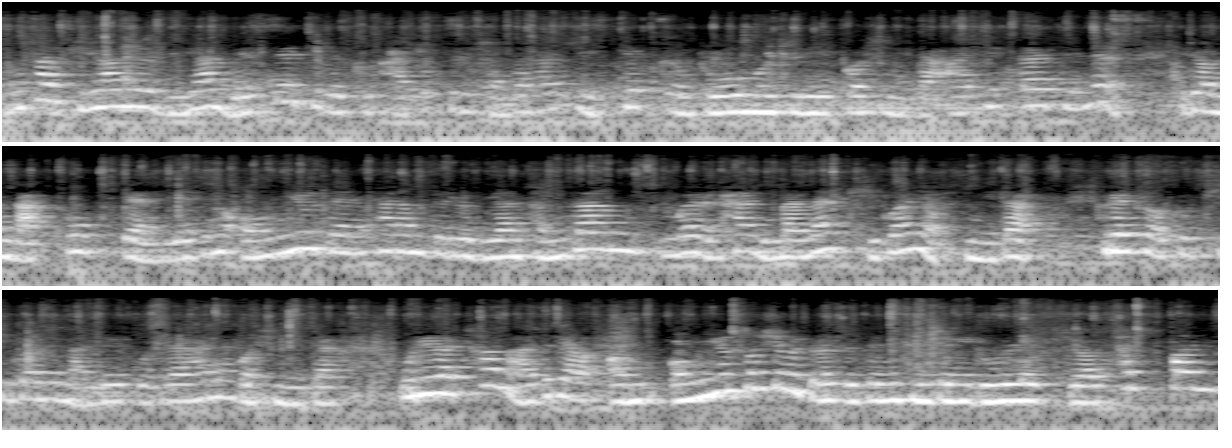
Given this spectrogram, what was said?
무사 귀환을 위한 메시지를 그 가족들이 전달할 수 있게끔 도움을 드릴 것입니다. 아직까지는 이런 낙폭된 내지는 억류된 사람들을 위한 전담을 할 만한 기관이 없습니다. 그래서 그 기관을 만들고자 하는 것입니다. 우리가 처음 아들이 억류 소식을 들었을 때는 굉장히 놀랬죠. 첫 번,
